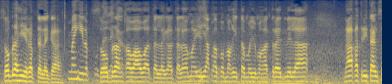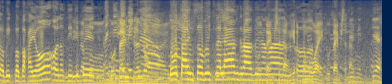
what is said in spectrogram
Sobra hirap talaga. Mahirap po Sobrang talaga. kawawa talaga. Talaga maiiyak Yes ka po. pa makita mo yung mga thread nila. Nakaka three times a week pa ba kayo? O Hindi na nagtitipid? po. Two Nagtitipid times lang na. daw. Two times a week na lang. Grabe Two naman. times na lang. Hirap ng Oo. buhay. Two times na lang. Jimmy. Yes.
